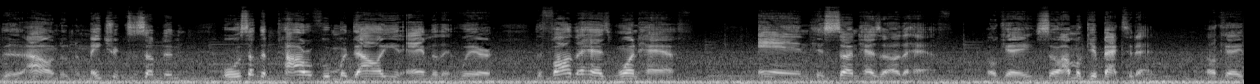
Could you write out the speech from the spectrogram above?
the I don't know the Matrix or something, or something powerful medallion amulet where the father has one half and his son has the other half. Okay, so I'm gonna get back to that. Okay,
